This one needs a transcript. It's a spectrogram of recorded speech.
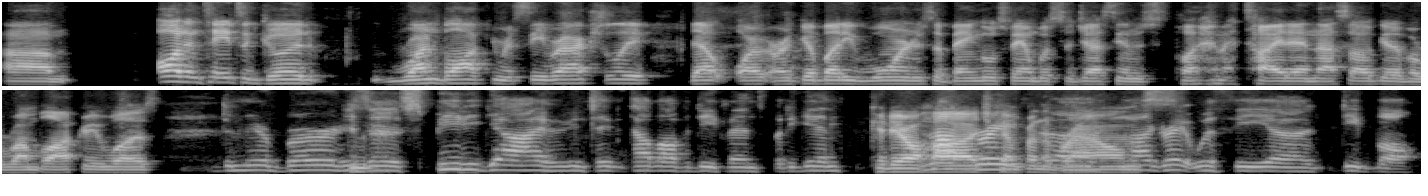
Um, Auden Tate's a good run blocking receiver actually. That our, our good buddy Warren, who's a Bengals fan, was suggesting him to just put him at tight end. That's how good of a run blocker he was. Damiere Byrd is a speedy guy who can take the top off of defense, but again, Kadero not Hodge great. come from the uh, Browns. not great with the uh, deep ball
